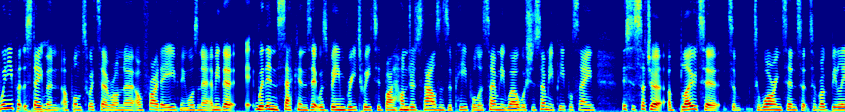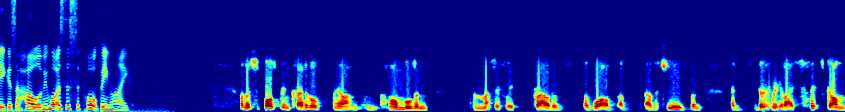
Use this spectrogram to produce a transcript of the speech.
when you put the statement up on Twitter on uh, on Friday evening, wasn't it? I mean, that within seconds it was being retweeted by hundreds, thousands of people, and so many well wishers, so many people saying this is such a, a blow to, to, to Warrington, to, to, rugby league as a whole. I mean, what has the support been like? Well, the support's been incredible. You know, I'm, I'm humbled and I'm massively proud of, of what I've, I've, I've achieved, but I don't realise it's gone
